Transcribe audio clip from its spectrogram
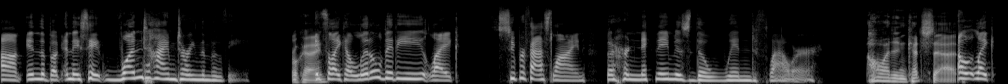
Um, in the book, and they say it one time during the movie. Okay. It's like a little bitty, like super fast line, but her nickname is the Windflower. oh, I didn't catch that. Oh, like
